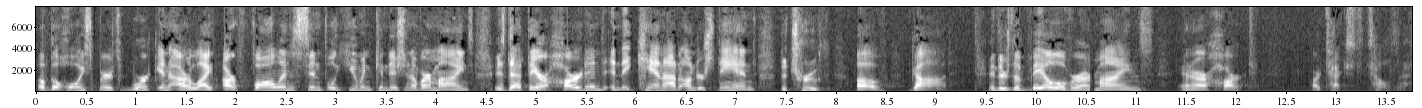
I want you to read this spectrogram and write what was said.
of the Holy Spirit's work in our life, our fallen, sinful human condition of our minds is that they are hardened and they cannot understand the truth of God. And there's a veil over our minds and our heart, our text tells us.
